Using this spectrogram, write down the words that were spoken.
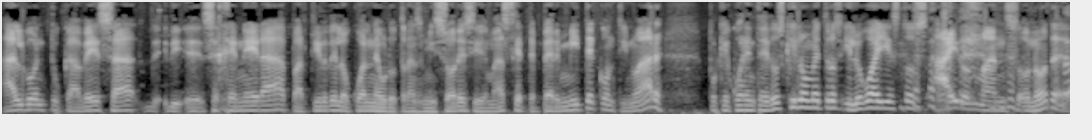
algo en tu cabeza de- de- eh, se genera a partir de lo cual neurotransmisores y demás que te permite continuar. Porque 42 kilómetros y luego hay estos Ironmans, ¿o no? De- No,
